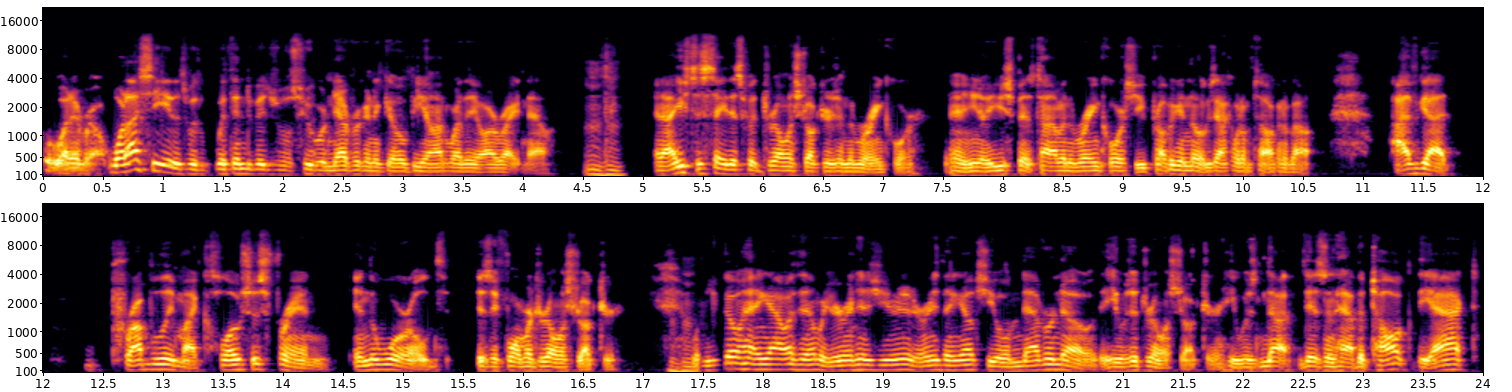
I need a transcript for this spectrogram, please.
whatever. What I see it is with with individuals who are never going to go beyond where they are right now. Mm-hmm. And I used to say this with drill instructors in the Marine Corps. And you know, you spent time in the Marine Corps, so you probably gonna know exactly what I'm talking about. I've got probably my closest friend in the world is a former drill instructor. Mm-hmm. When you go hang out with him or you're in his unit or anything else, you will never know that he was a drill instructor. He was not doesn't have the talk, the act,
